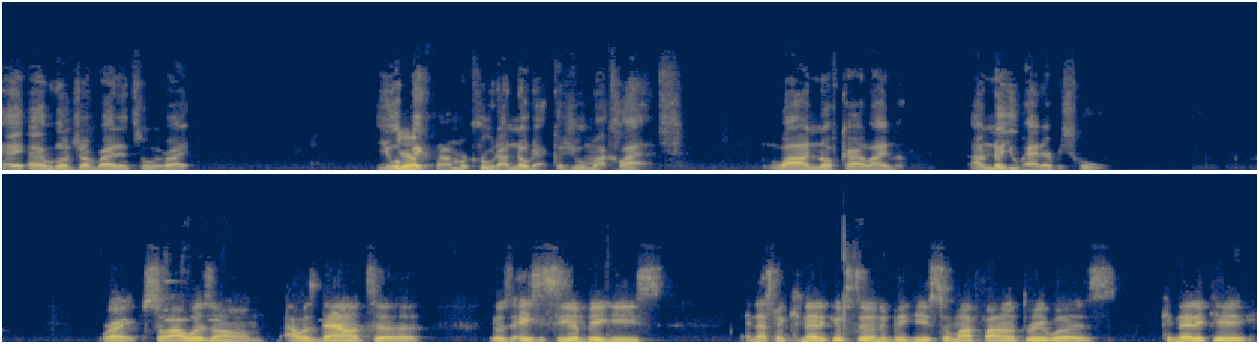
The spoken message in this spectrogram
Hey, hey, we're gonna jump right into it, right? You a Yep. big time recruit. I know that because you were my class. Why North Carolina? I know you had every school. Right. So I was um I was down to it was ACC or Big East, and that's when Connecticut was still in the Big East. So my final three was Connecticut,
